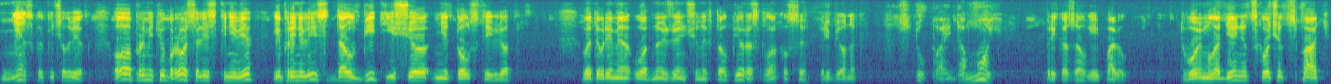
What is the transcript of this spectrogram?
Несколько человек опрометью бросились к Неве и принялись долбить еще не толстый лед. В это время у одной женщины в толпе расплакался ребенок. «Ступай домой!» — приказал ей Павел. «Твой младенец хочет спать,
